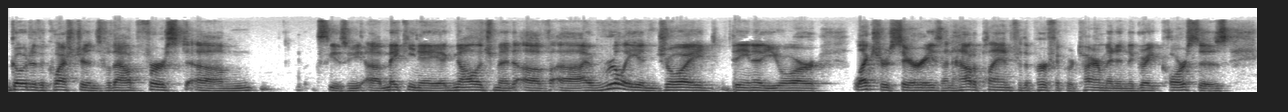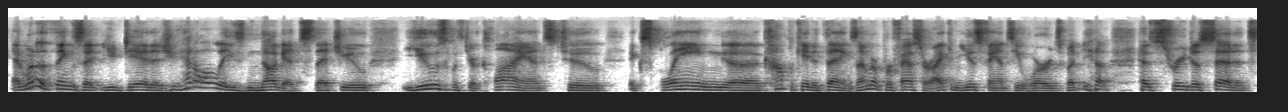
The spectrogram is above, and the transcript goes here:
go to the questions without first, um, excuse me, uh, making a acknowledgement of uh, I really enjoyed Dana your lecture series on how to plan for the perfect retirement in the great courses. And one of the things that you did is you had all these nuggets that you use with your clients to explain uh, complicated things. I'm a professor, I can use fancy words, but you know, as Sri just said, it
